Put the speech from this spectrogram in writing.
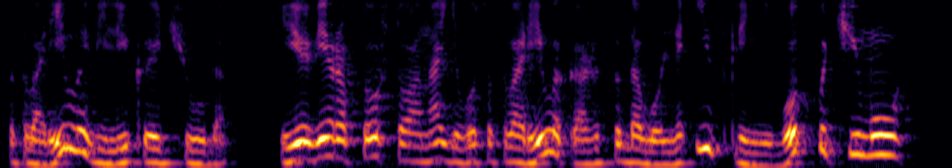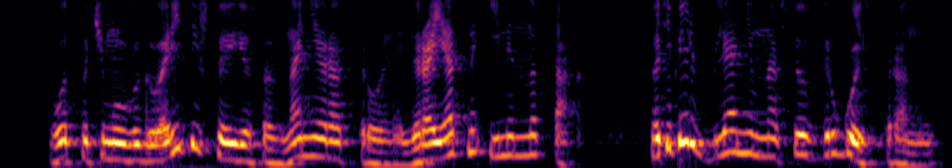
сотворила великое чудо. Ее вера в то, что она его сотворила, кажется довольно искренней. Вот почему... Вот почему вы говорите, что ее сознание расстроено. Вероятно, именно так. Но теперь взглянем на все с другой стороны.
